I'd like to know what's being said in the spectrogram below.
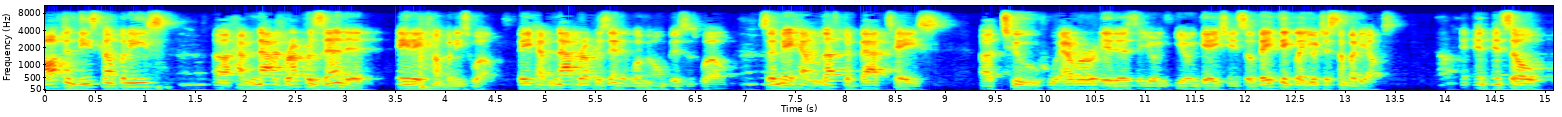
often these companies uh, have not represented 8A companies well. They have not represented women-owned business well. So it may have left a bad taste uh, to whoever it is that you're, you're engaging. So they think like you're just somebody else. And, and so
